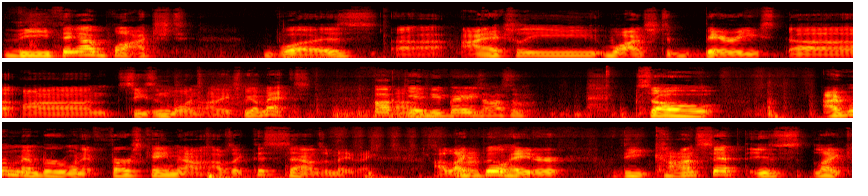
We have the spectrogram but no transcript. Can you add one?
the thing I watched was uh, I actually watched Barry uh, on season one on HBO Max. Fuck Um, yeah, dude! Barry's awesome. So I remember when it first came out, I was like, "This sounds amazing." I like Bill Hader. The concept is like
